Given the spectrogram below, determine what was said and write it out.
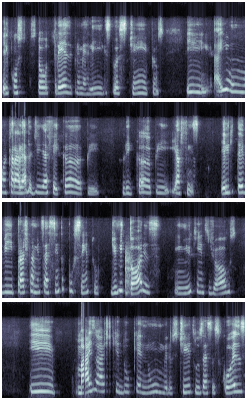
ele conquistou 13 Premier Leagues, duas Champions, e aí uma caralhada de FA Cup, League Cup e afins. Ele que teve praticamente 60% de vitórias em 1.500 jogos, e mais eu acho que do que números, títulos, essas coisas,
